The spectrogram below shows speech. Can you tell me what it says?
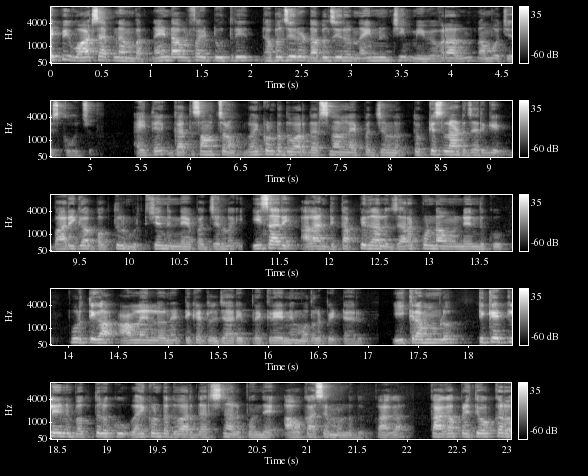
AP WhatsApp number nine double five two three double zero double zero nine నుంచి మీ వివరాలను నమోదు చేసుకోవచ్చు. అయితే గత సంవత్సరం వైకుంఠ ద్వార దర్శనాల నేపథ్యంలో తొక్కిసలాట జరిగి భారీగా భక్తులు మృతి చెందిన నేపథ్యంలో ఈసారి అలాంటి తప్పిదాలు జరగకుండా ఉండేందుకు పూర్తిగా ఆన్లైన్లోనే టికెట్ల జారీ ప్రక్రియని మొదలుపెట్టారు. ఈ క్రమంలో టికెట్ లేని భక్తులకు వైకుంఠ ద్వార దర్శనాలు పొందే అవకాశం ఉండదు. కాగా కాగా ప్రతి ఒక్కరూ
